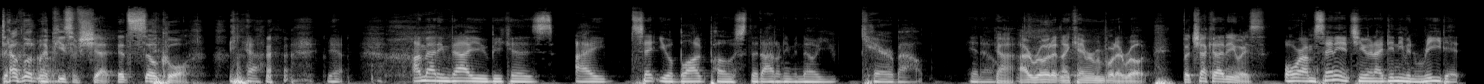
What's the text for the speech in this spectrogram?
Download my piece of shit. It's so cool. yeah. Yeah. I'm adding value because I sent you a blog post that I don't even know you care about, you know. Yeah, I wrote it and I can't remember what I wrote. But check it out anyways. or I'm sending it to you and I didn't even read it,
